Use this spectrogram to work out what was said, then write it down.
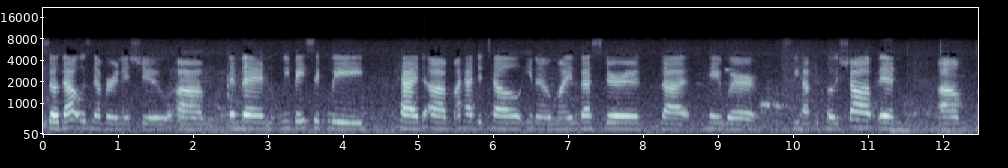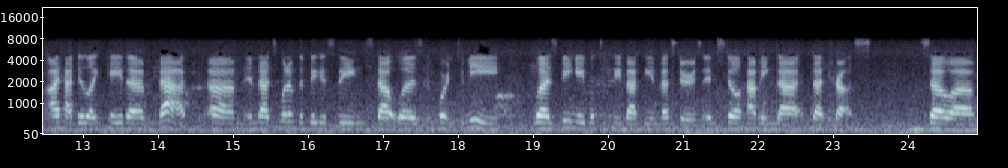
so that was never an issue. Um, and then we basically had um, I had to tell you know my investor that hey we're we have to close shop and um, I had to like pay them back. Um, and that's one of the biggest things that was important to me was being able to pay back the investors and still having that that trust. So um,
